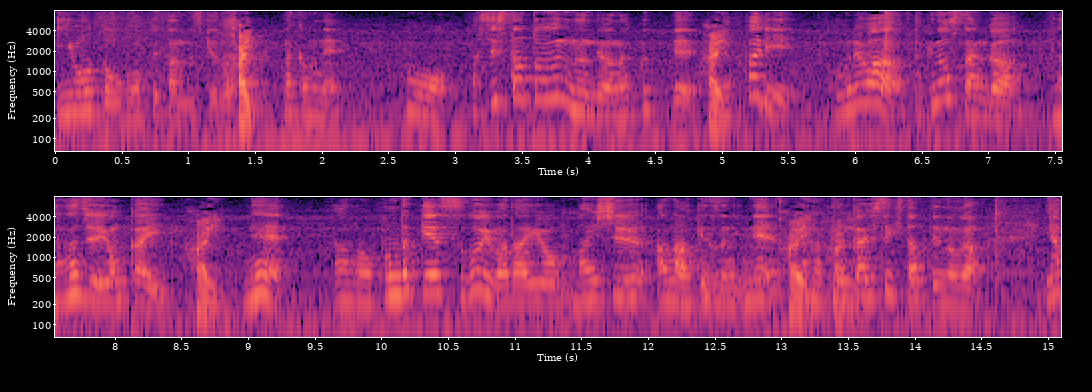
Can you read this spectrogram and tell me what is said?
言おうと思ってたんですけど、はい。なんかもうねもうアシスタント云々ではなくって、はい。やっぱり俺は竹野内さんが74回はい。ねあのこんだけすごい話題を毎週穴開けずにね、はい。展開してきたっていうのが、やっ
